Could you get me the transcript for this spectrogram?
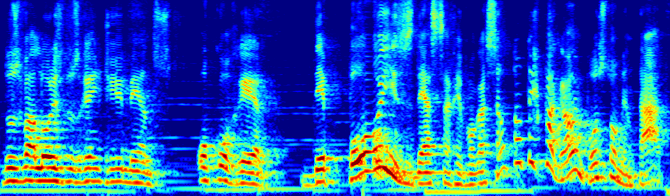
dos valores dos rendimentos ocorrer depois dessa revogação, então tem que pagar o imposto aumentado.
